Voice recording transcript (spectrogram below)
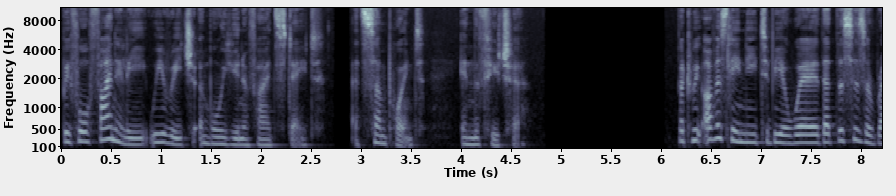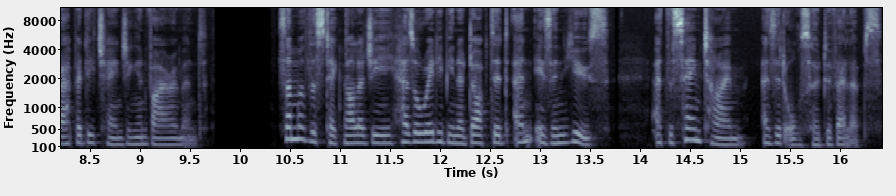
before finally we reach a more unified state at some point in the future. But we obviously need to be aware that this is a rapidly changing environment. Some of this technology has already been adopted and is in use at the same time as it also develops.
